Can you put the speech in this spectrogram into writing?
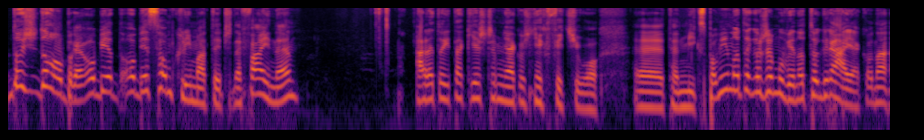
dość dobre, obie, obie są klimatyczne, fajne ale to i tak jeszcze mnie jakoś nie chwyciło e, ten miks. Pomimo tego, że mówię, no to gra, jak ona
